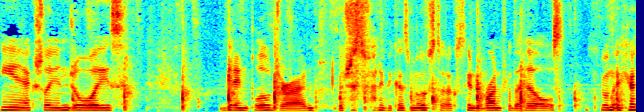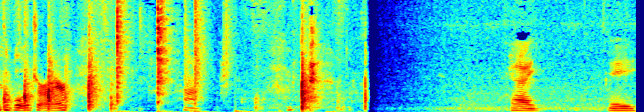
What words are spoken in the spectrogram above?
He actually enjoys getting blow dried, which is funny because most dogs seem to run for the hills when they hear the blow dryer. Huh. Hey. Hey.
